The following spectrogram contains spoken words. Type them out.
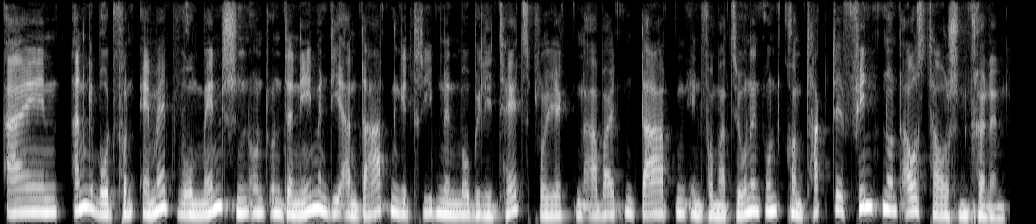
ein Angebot von Emmet, wo Menschen und Unternehmen, die an datengetriebenen Mobilitätsprojekten arbeiten, Daten, Informationen und Kontakte finden und austauschen können.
